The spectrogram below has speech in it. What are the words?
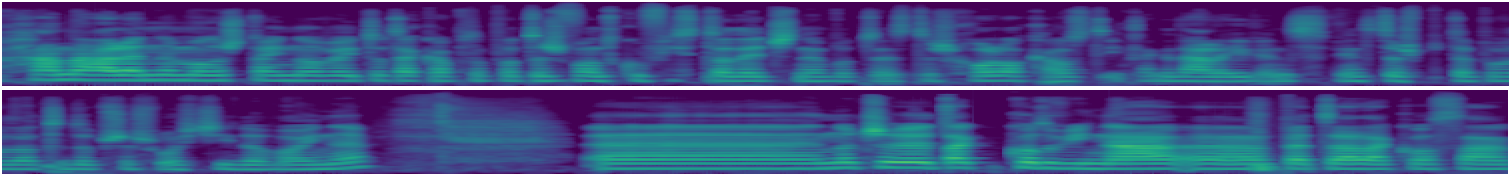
Hanna Aleny Molsztajnowej, to tak a propos też wątków historycznych, bo to jest też Holokaust i tak dalej, więc, więc też te powroty do przeszłości i do wojny. E, no czy tak Korwina e, Petra Rakosa,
